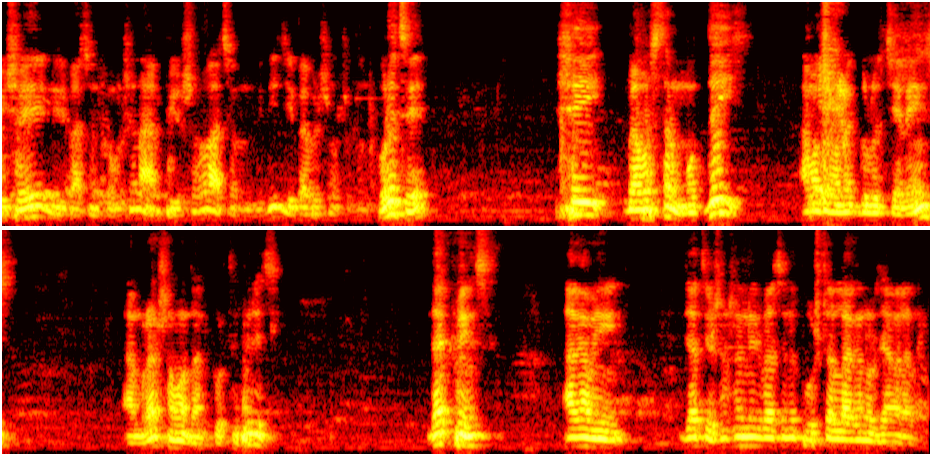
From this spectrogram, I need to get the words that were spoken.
বিষয়ে নির্বাচন কমিশন, আরপিও সহ আচরণবিধি যেভাবে সংশোধন করেছে, সেই ব্যবস্থার মধ্যেই আমাদের অনেকগুলো চ্যালেঞ্জ আমরা সমাধান করতে পেরেছি। দ্যাট মিনস আগামী জাতীয় সংসদ নির্বাচনে পোস্টার লাগানোর ঝামেলা নেই।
